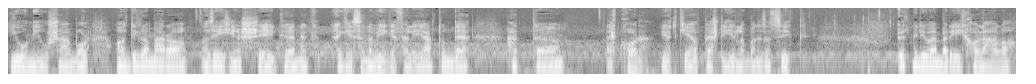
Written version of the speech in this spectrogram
júniusából. Addigra már a, az éhínségnek egészen a vége felé jártunk, de hát ekkor jött ki a Pesti hírlapban ez a cikk. 5 millió ember éhhalála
